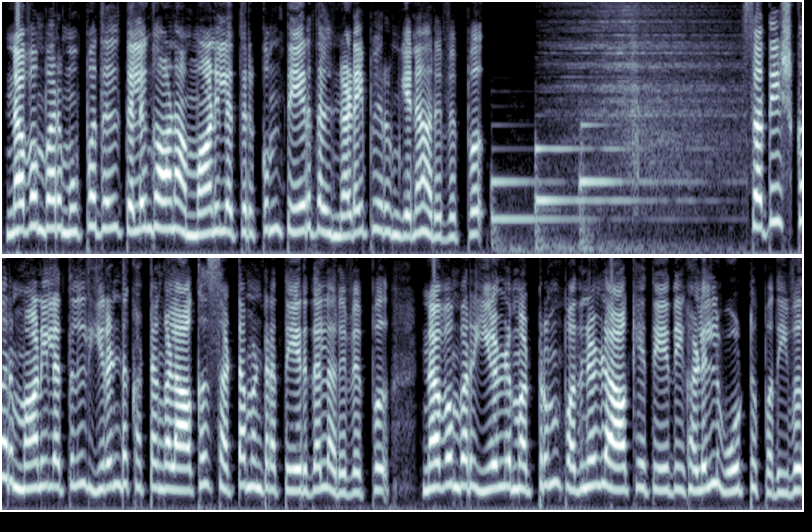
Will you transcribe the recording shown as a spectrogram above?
நவம்பர் முப்பதில் தெலுங்கானா மாநிலத்திற்கும் தேர்தல் நடைபெறும் என அறிவிப்பு. சத்தீஸ்கர் மாநிலத்தில் இரண்டு கட்டங்களாக சட்டமன்ற தேர்தல் அறிவிப்பு நவம்பர் ஏழு மற்றும் பதினேழு ஆகிய தேதிகளில் ஓட்டுப்பதிவு.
